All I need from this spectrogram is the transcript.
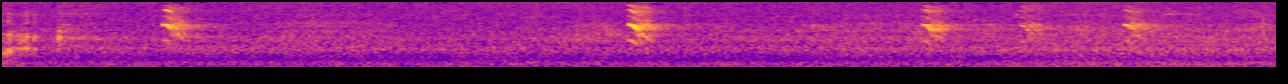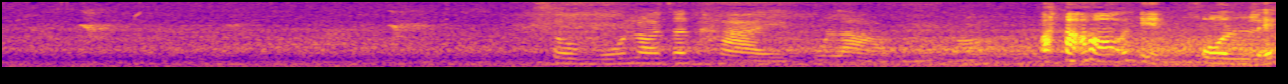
จะ สมมุติเราจะถ่ายกุหลาบเนาะอ้าวเห็นคนเลย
